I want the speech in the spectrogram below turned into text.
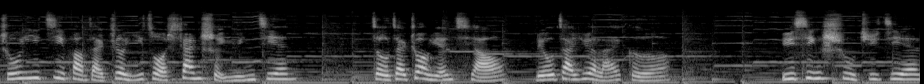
逐一寄放在这一座山水云间。走在状元桥，留在悦来阁，于心树居间，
